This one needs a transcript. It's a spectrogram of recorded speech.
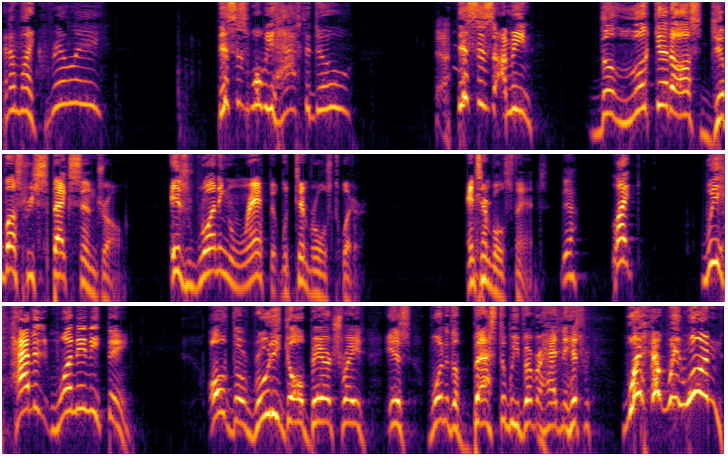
And I'm like, really? This is what we have to do? Yeah. This is, I mean, the look at us, give us respect syndrome is running rampant with Timberwolves Twitter and Timberwolves fans. Yeah. Like, we haven't won anything. Oh, the Rudy Gobert trade is one of the best that we've ever had in the history. What have we won?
